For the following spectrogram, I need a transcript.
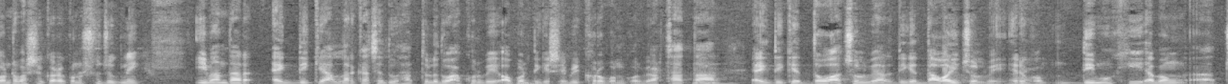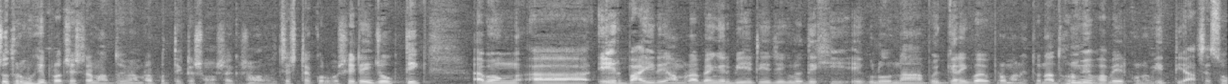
কণ্ঠবাসী করার কোনো সুযোগ নেই। ইমানদার একদিকে আল্লাহর কাছে দুহাত তুলে দোয়া করবে অপরদিকে সে বৃক্ষরোপণ করবে। অর্থাৎ তার একদিকে দোয়া চলবে আর দিকে দাওয়াই চলবে। এরকম দ্বিমুখী এবং চতুর্মুখী প্রচেষ্টার মাধ্যমে আমরা প্রত্যেকটা সমস্যাকে সমাধানের চেষ্টা করব। সেটাই যৌক্তিক এবং এর বাইরে আমরা ব্যাঙের বিয়ে টিয়ে যেগুলো দেখি, এগুলো না বৈজ্ঞানিকভাবে প্রমাণিত, না ধর্মীয়ভাবে এর কোনো ভিত্তি আছে। সো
